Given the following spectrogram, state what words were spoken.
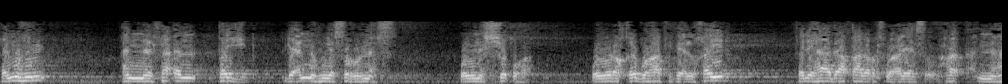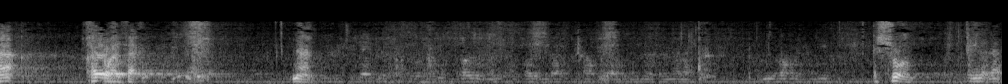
فالمهم أن الفعل طيب لأنه يسر النفس وينشطها ويرغبها في فعل الخير فلهذا قال الرسول عليه الصلاة والسلام أنها خيرها الفعل نعم. الشؤم. لا لا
